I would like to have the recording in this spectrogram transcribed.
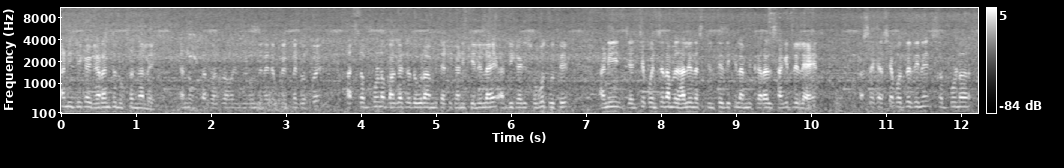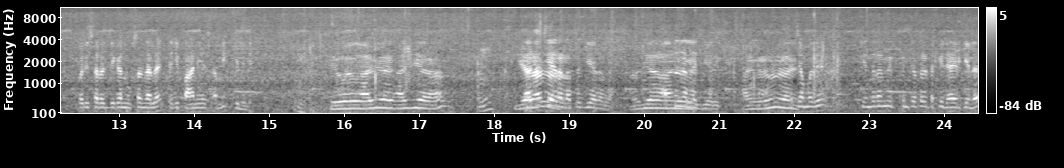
आणि जे काही घरांचं नुकसान झालं आहे त्या नुकसान भरपाई मिळवून देण्याचा प्रयत्न करतो आहे आज संपूर्ण भागाचा दौरा आम्ही त्या ठिकाणी केलेला आहे. अधिकारी सोबत होते. आणि ज्यांचे पंचनामे झाले नसतील ते देखील आम्ही करायला सांगितलेले आहेत. असं अशा पद्धतीने संपूर्ण परिसरात जे काही नुकसान झालं आहे त्याची पाहणी आज आम्ही केलेली आहे. त्याच्यामध्ये केंद्राने पंच्याहत्तर टक्के जाहीर केलं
